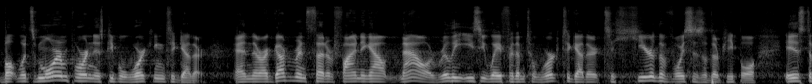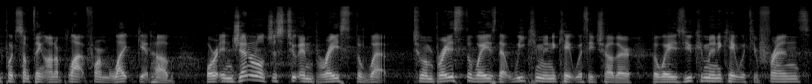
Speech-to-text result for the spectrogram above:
but what's more important is people working together. And there are governments that are finding out now a really easy way for them to work together to hear the voices of their people is to put something on a platform like GitHub, or in general, just to embrace the web, to embrace the ways that we communicate with each other, the ways you communicate with your friends,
